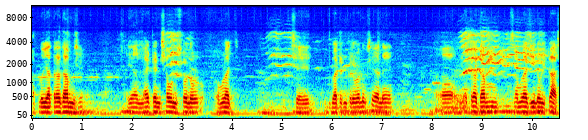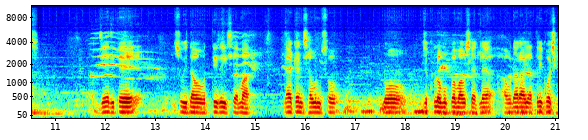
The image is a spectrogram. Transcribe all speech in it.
આપણું યાત્રાધામ છે. અહીંયા લાઇટ એન્ડ સાઉન્ડ શોનો હમણાં જ છે, ઉદ્ઘાટન કરવાનું છે અને યાત્રાધામ શામળાજીનો વિકાસ, જે રીતે સુવિધાઓ વધતી રહી છે એમાં, લાઇટ એન્ડ સાઉન્ડ શોનો જે ખુલ્લો મૂકવામાં આવશે એટલે આવનારા યાત્રિકો છે,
